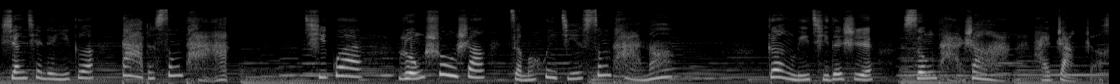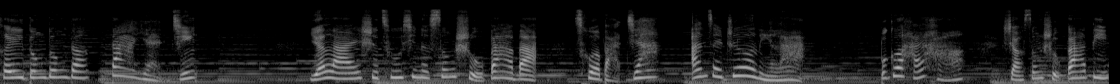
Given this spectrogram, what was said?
镶嵌着一个大的松塔。奇怪，榕树上怎么会结松塔呢？更离奇的是，松塔上啊还长着黑洞洞的大眼睛。原来是粗心的松鼠爸爸错把家安在这里啦。不过还好，小松鼠巴蒂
